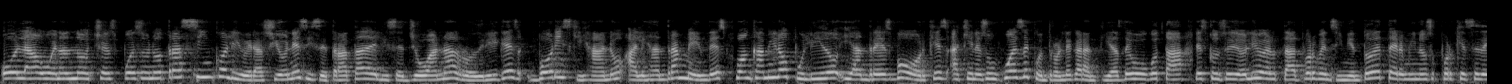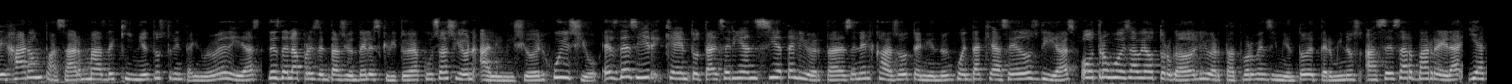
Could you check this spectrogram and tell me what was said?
Hola, buenas noches. Pues son otras cinco liberaciones y se trata de Lizeth Joana Rodríguez, Boris Quijano, Alejandra Méndez, Juan Camilo Pulido y Andrés Borges, a quienes un juez de control de garantías de Bogotá les concedió libertad por vencimiento de términos porque se dejaron pasar más de 539 días desde la presentación del escrito de acusación al inicio del juicio. Es decir, que en total serían siete libertades en el caso, teniendo en cuenta que hace dos días otro juez había otorgado libertad por vencimiento de términos a César Barrera y a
